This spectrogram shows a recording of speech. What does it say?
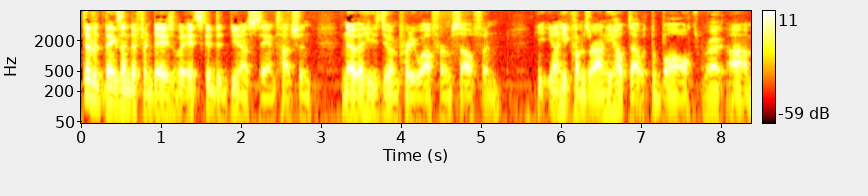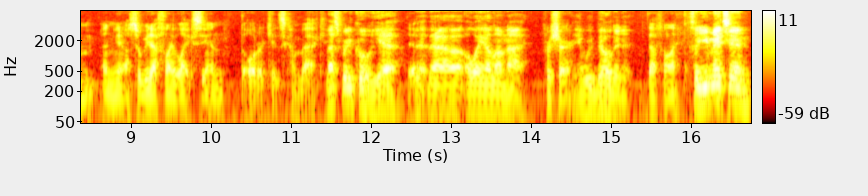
different things on different days, but it's good to, you know, stay in touch and know that he's doing pretty well for himself and he you know, he comes around, he helped out with the ball. Right. Um and you know, so we definitely like seeing the older kids come back. That's pretty cool. Yeah. Yeah. Uh, OA alumni. For sure. Yeah, we're building it. Definitely. So you mentioned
